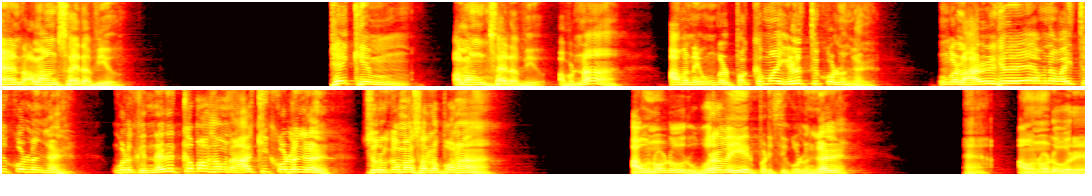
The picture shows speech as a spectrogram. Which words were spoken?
and alongside of you take him alongside of you அப்படின்னா அவனை உங்கள் பக்கமாக இழுத்து கொள்ளுங்கள் உங்கள் அருகிலே அவனை வைத்து கொள்ளுங்கள் உங்களுக்கு நெருக்கமாக அவனை ஆக்கி கொள்ளுங்கள் சுருக்கமாக சொல்ல போனால் அவனோடு ஒரு உறவை ஏற்படுத்தி கொள்ளுங்கள். அவனோடு ஒரு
